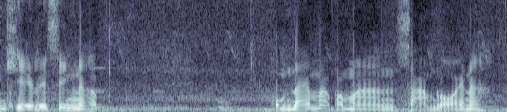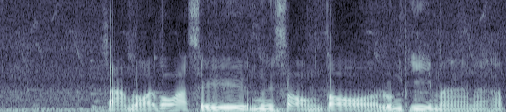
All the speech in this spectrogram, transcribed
NK Racing นะครับ ผมได้มาประมาณ 300 นะ 300 เพราะว่าซื้อมือสองต่อรุ่นพี่มานะครับ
